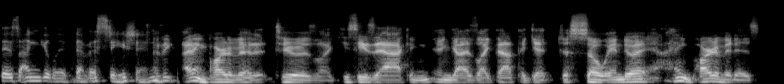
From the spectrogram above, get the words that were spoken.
this ungulate devastation I think I think part of it too is like you see Zach and, and guys like that that get just so into it. I think part of it is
